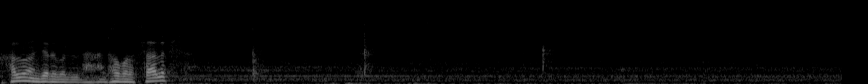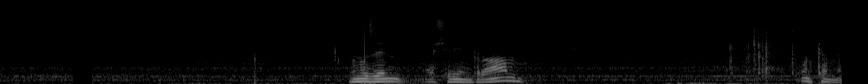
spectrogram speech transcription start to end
خلونا نجرب ال hopper الثالث. ونوزن عشرين جرام ونكمل.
